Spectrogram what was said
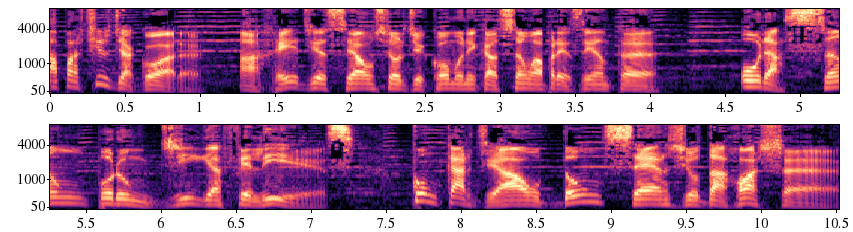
A partir de agora, a Rede Excelsior de Comunicação apresenta Oração por um Dia Feliz, com Cardeal Dom Sérgio da Rocha,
